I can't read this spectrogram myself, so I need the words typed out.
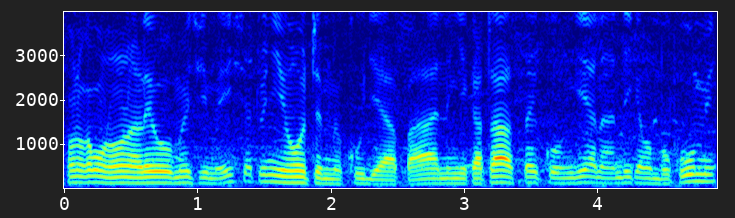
Mfano kama unaona leo mechi imeisha tu, nyinyi wote mmekuja hapa. Ah, Ningekataa, sitaki kuongea, naandika mambo kumi,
